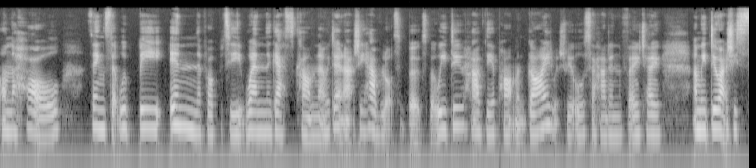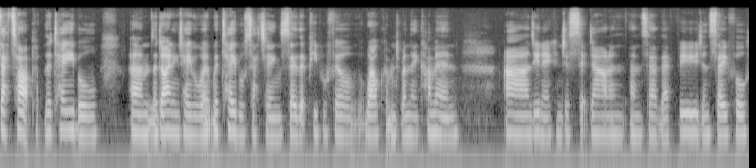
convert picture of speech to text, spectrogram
on the whole, things that would be in the property when the guests come. Now, we don't actually have lots of books, but we do have the apartment guide, which we also had in the photo, and we do actually set up the table um, the dining table with, table settings so that people feel welcomed when they come in. And you know can just sit down and, and serve their food and so forth.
